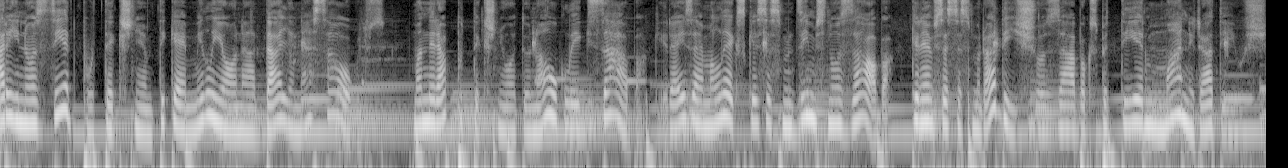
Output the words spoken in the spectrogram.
Arī no ziedputekšņiem tikai miljonā daļa nes augļus. Man ir aputekšņoti un auglīgi zābaki. Reizē man liekas, ka es esmu dzimis no zābaka, ka nevis es esmu radījis šos zābakus, bet tie ir mani radījuši.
